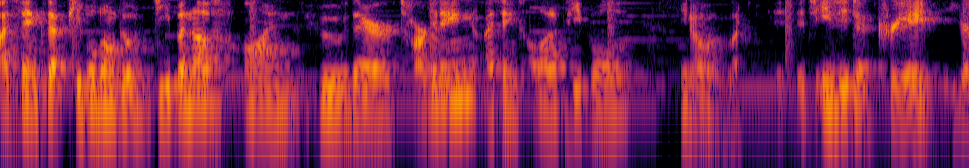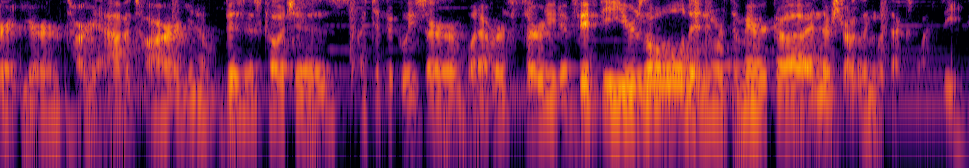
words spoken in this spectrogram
I think that people don't go deep enough on who they're targeting. I think a lot of people you know like it's easy to create your your target avatar you know business coaches i typically serve whatever 30 to 50 years old in north america and they're struggling with xyz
